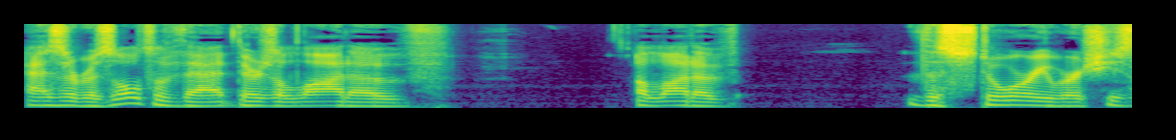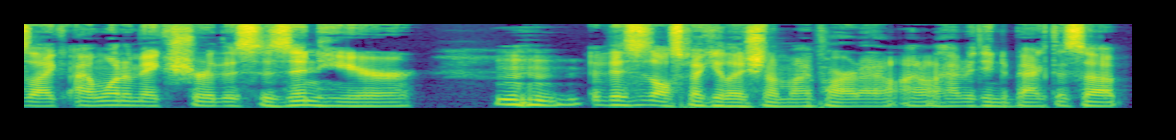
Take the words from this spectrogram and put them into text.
as a result of that, there's a lot of a lot of the story where she's like, I want to make sure this is in here. hmm This is all speculation on my part. I don't, I don't have anything to back this up,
